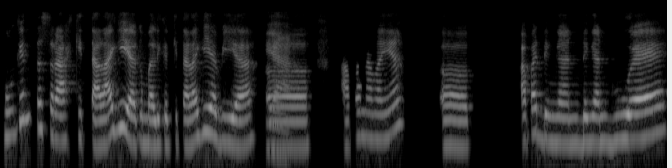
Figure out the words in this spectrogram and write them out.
mungkin terserah kita lagi ya kembali ke kita lagi ya Bia yeah. uh, apa namanya? Uh, apa dengan dengan gue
